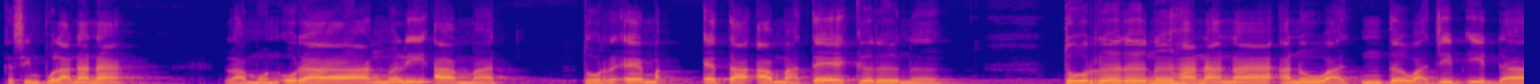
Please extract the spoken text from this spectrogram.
kesimpulan nana lamun urang meli amat tur eta amat teh kerene turnehanana anu wa, wajib Ida.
